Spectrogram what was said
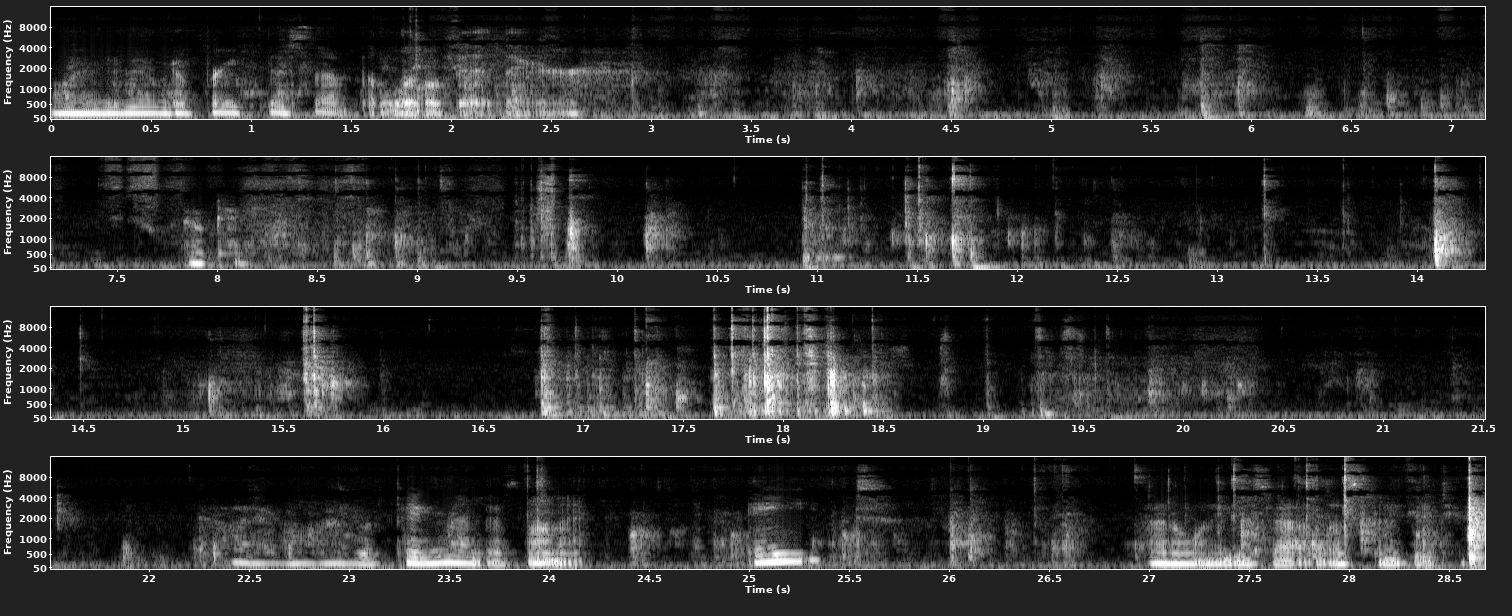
I wanted to be able to break this up a little bit there. Okay. God, I don't have a pigment that's on it. Eight. I don't want to use that. That's going to be too big.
